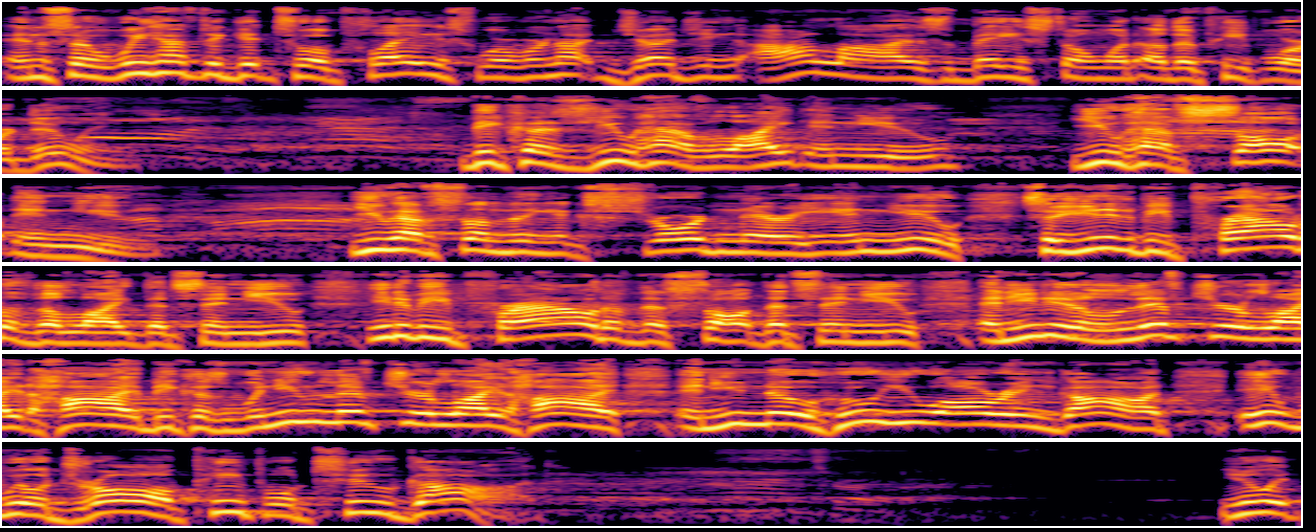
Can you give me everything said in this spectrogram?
And so we have to get to a place where we're not judging our lives based on what other people are doing. Because you have light in you, you have salt in you. You have something extraordinary in you. So you need to be proud of the light that's in you. You need to be proud of the salt that's in you. And you need to lift your light high because when you lift your light high and you know who you are in God, it will draw people to God. You know what?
